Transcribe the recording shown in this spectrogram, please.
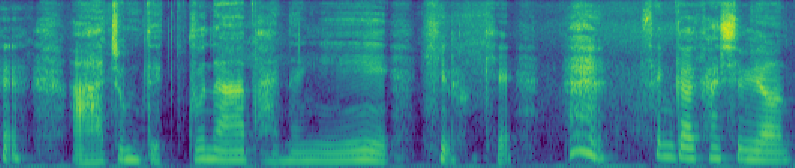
아 좀 늦구나 반응이 이렇게 생각하시면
